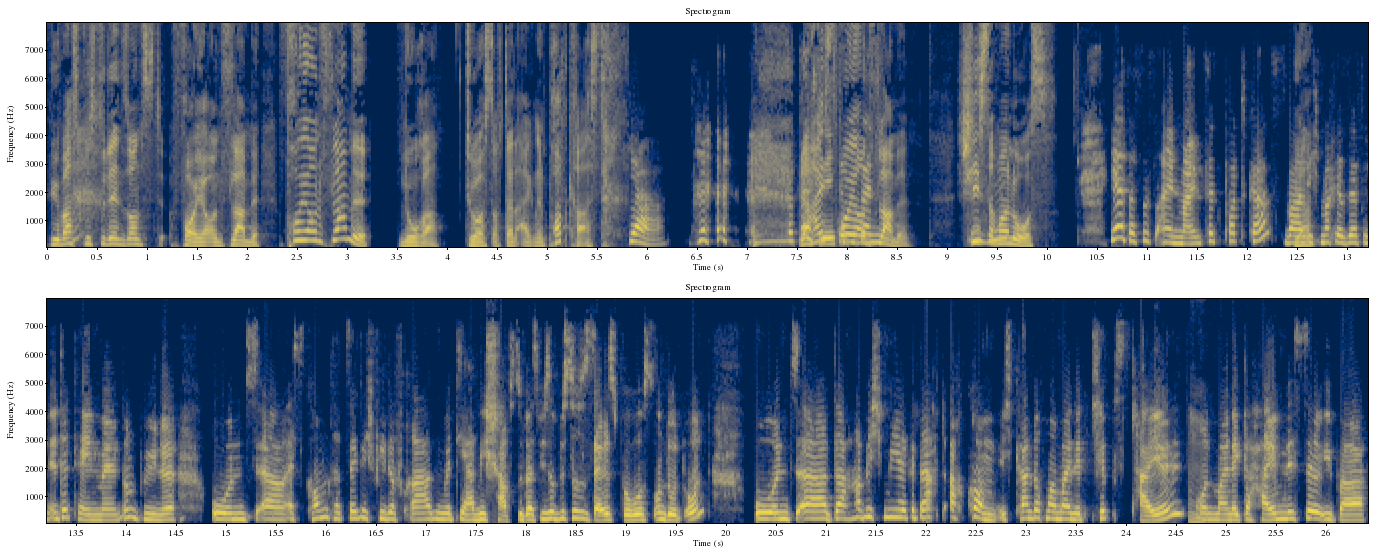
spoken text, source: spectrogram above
Für was bist du denn sonst Feuer und Flamme? Feuer und Flamme! Nora, du hast auch deinen eigenen Podcast. Ja. Der heißt Feuer und Flamme. Schieß doch mal los. Ja, das ist ein Mindset-Podcast, weil Ja. ich mache ja sehr viel Entertainment und Bühne und äh, es kommen tatsächlich viele Fragen mit, ja, wie schaffst du das? Wieso bist du so selbstbewusst und, und, und? Und äh, da habe ich mir gedacht, ach komm, ich kann doch mal meine Tipps teilen Mhm. und meine Geheimnisse über,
